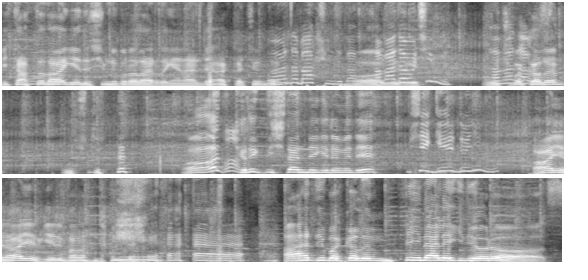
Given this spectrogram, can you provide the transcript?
Bir tahta daha gelir şimdi buralarda genelde. Ak Bu kaçırdı. arada bak şimdi bak. Oo, Havada düz- uçayım mı? Uç Havada bakalım. Uçtu. Aa, Oh. kırık dişten de giremedi. Bir şey geri döneyim mi? Hayır hayır geri falan dönme. Hadi bakalım finale gidiyoruz.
